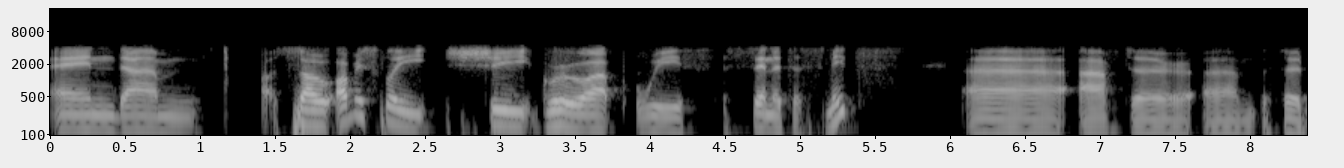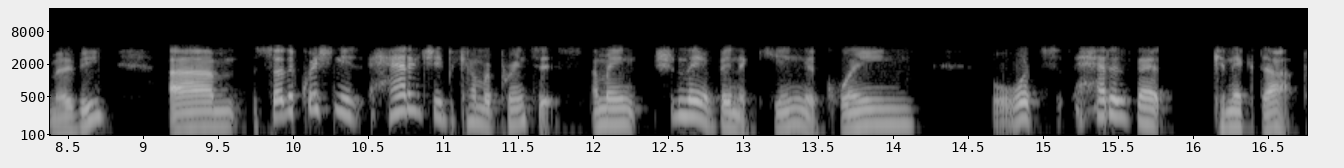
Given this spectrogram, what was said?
and um, so obviously she grew up with Senator Smith uh, after um, the third movie. Um, so the question is, how did she become a princess? I mean, shouldn't there have been a king, a queen? What's how does that connect up?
